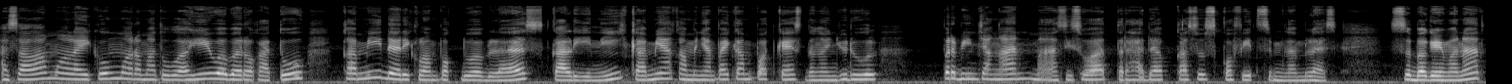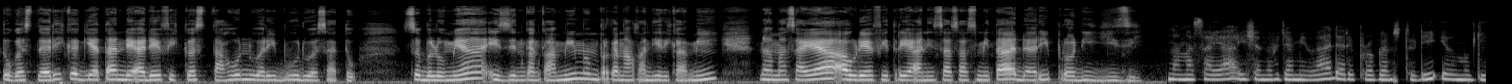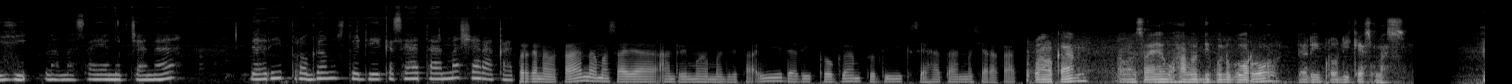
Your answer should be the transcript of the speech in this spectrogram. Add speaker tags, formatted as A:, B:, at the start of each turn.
A: Assalamualaikum warahmatullahi wabarakatuh. Kami dari kelompok 12. Kali ini kami akan menyampaikan podcast dengan judul Perbincangan mahasiswa terhadap kasus COVID-19. Sebagaimana tugas dari kegiatan DAD Fikes tahun 2021. Sebelumnya, izinkan kami memperkenalkan diri kami. Nama saya Aulia Fitria Anissa Sasmita dari Prodi Gizi.
B: Nama saya Aisyah Nur Jamila dari program studi Ilmu Gizi.
C: Nama saya Nurjana dari program studi Kesehatan Masyarakat.
D: Perkenalkan, nama saya Andri Muhammad Rifai dari program studi Kesehatan Masyarakat.
E: Perkenalkan, nama saya Muhammad Diponegoro dari prodi Kesmas.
